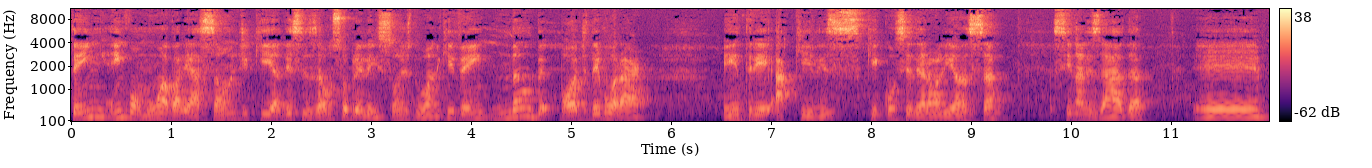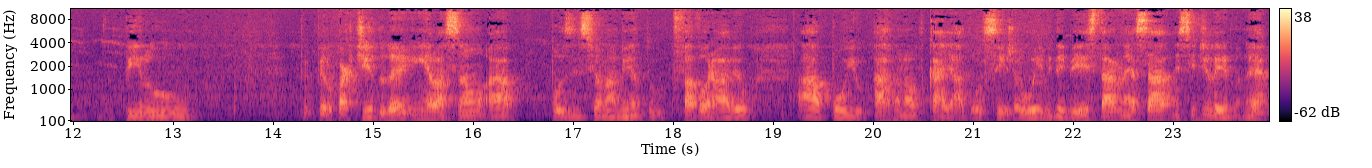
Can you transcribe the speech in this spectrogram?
têm em comum a avaliação de que a decisão sobre eleições do ano que vem não pode demorar entre aqueles que consideram a aliança sinalizada é, pelo, pelo partido né, em relação a posicionamento favorável a apoio a Ronaldo Caiado. Ou seja, o MDB está nessa, nesse dilema. Né?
